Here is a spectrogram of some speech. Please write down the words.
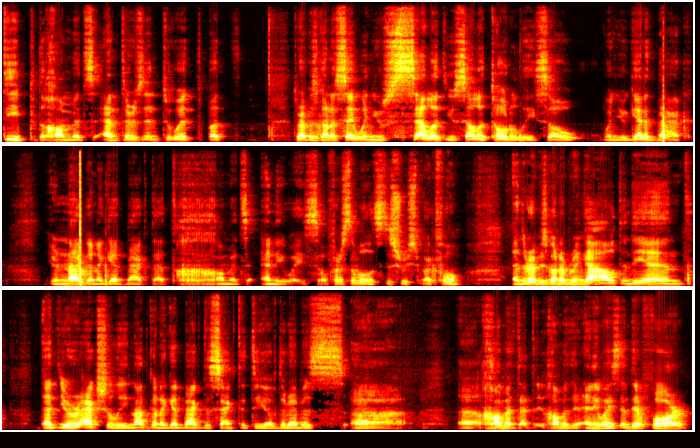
deep the chametz enters into it. But the Rebbe is going to say when you sell it, you sell it totally. So when you get it back, you're not going to get back that chametz anyway. So first of all, it's disrespectful, and the Rebbe is going to bring out in the end that you're actually not going to get back the sanctity of the Rebbe's uh, uh, chametz that anyways, and therefore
